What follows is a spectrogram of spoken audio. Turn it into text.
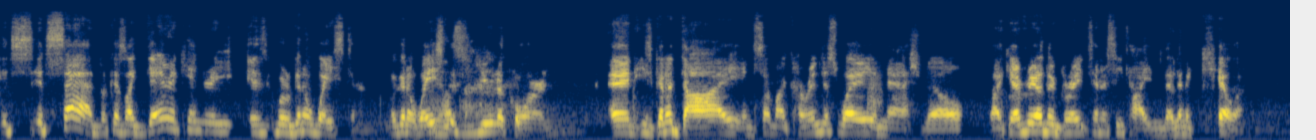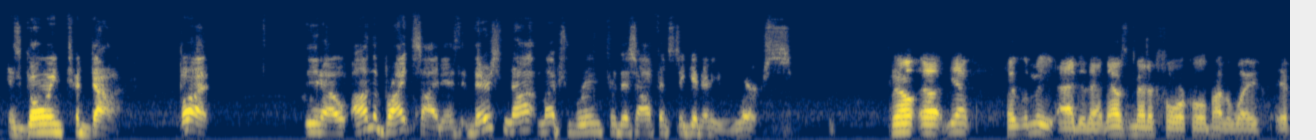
it's it's sad because like Derrick Henry is, we're gonna waste him. We're gonna waste this unicorn, and he's gonna die in some like horrendous way in Nashville. Like every other great Tennessee Titan, they're gonna kill him. He's going to die. But you know, on the bright side is there's not much room for this offense to get any worse. Well, uh, yeah. Let me add to that. That was metaphorical, by the way. If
